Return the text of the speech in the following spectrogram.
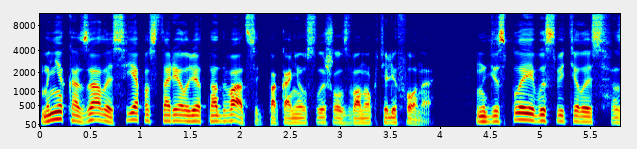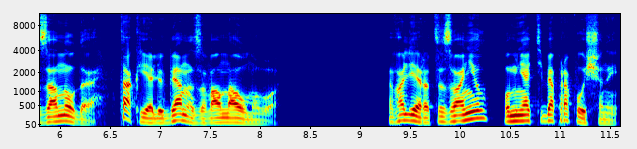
Мне казалось, я постарел лет на 20, пока не услышал звонок телефона. На дисплее высветилась «зануда», так я любя называл Наумову. «Валера, ты звонил? У меня от тебя пропущенный».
